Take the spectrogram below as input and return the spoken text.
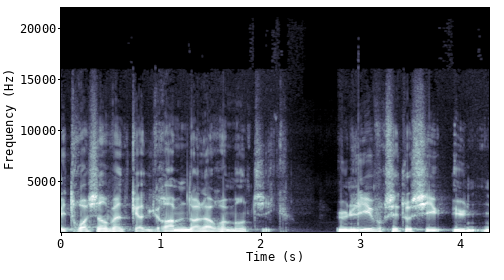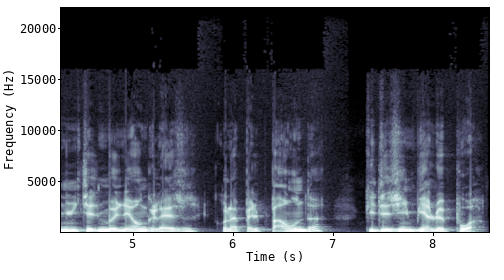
et 324 grammes dans la Rome antique. Une livre, c'est aussi une unité de monnaie anglaise qu'on appelle pound, qui désigne bien le poids,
